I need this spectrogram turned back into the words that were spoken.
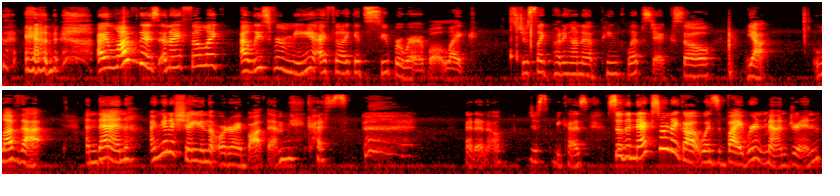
and I love this and I feel like at least for me, I feel like it's super wearable. Like it's just like putting on a pink lipstick. So yeah, love that. And then I'm going to show you in the order I bought them because I don't know, just because. So the next one I got was Vibrant Mandarin.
